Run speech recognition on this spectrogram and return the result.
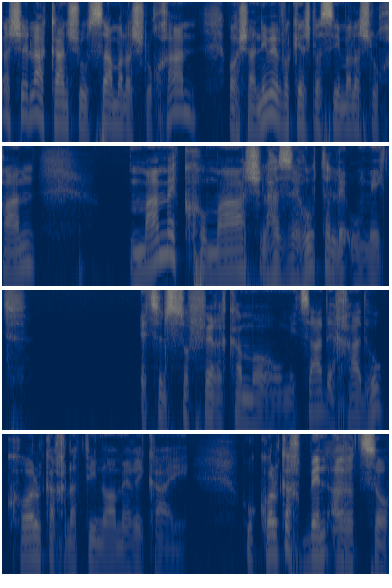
והשאלה כאן שהוא שם על השולחן, או שאני מבקש לשים על השולחן, מה מקומה של הזהות הלאומית אצל סופר כמוהו? מצד אחד, הוא כל כך לטינו-אמריקאי, הוא כל כך בן ארצו.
